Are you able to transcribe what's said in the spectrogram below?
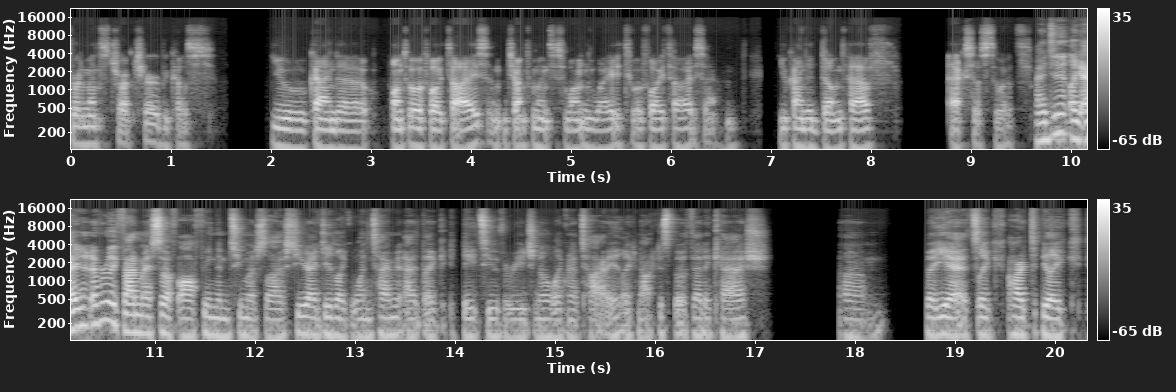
tournament structure because you kind of want to avoid ties, and gentlemen's is one way to avoid ties, and you kind of don't have access to it. I didn't like. I never really found myself offering them too much last year. I did like one time at like day two of a regional, like when a tie like knocked us both out of cash. Um, but yeah, it's like hard to be like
